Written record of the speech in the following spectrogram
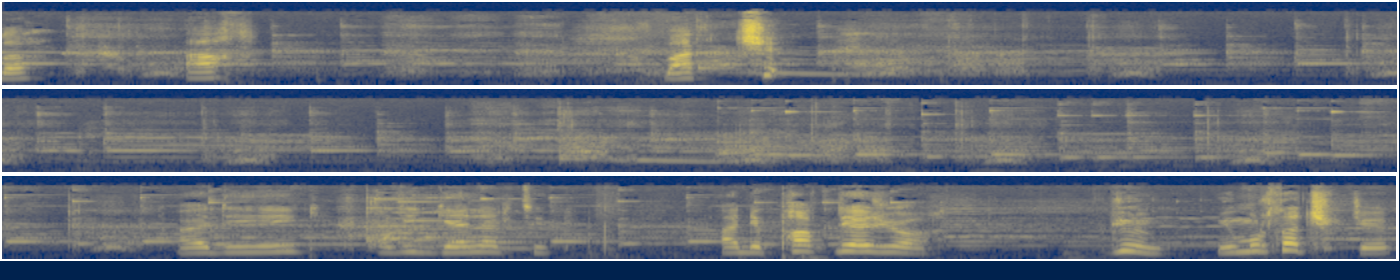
Zıpla. Ah. Batçı. Hadi. Hadi gel artık. Hadi patlayacak. Gün. Yumurta çıkacak.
